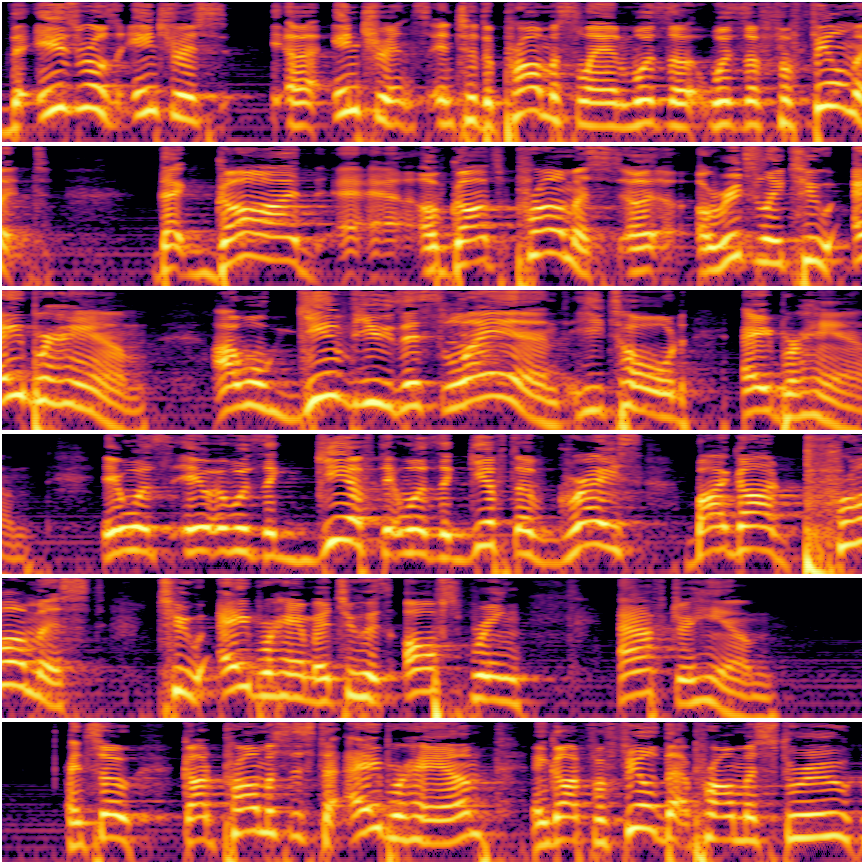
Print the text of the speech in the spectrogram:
the Israel's interest, uh, entrance into the promised land was a, was a fulfillment that God, uh, of God's promise uh, originally to Abraham. I will give you this land, he told Abraham. It was, it was a gift. It was a gift of grace by God promised to Abraham and to his offspring after him. And so God promises to Abraham, and God fulfilled that promise through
